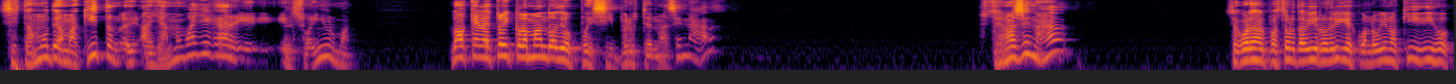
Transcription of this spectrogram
Si estamos de amaquita, eh, allá no va a llegar eh, el sueño, hermano. No, que le estoy clamando a Dios. Pues sí, pero usted no hace nada. Usted no hace nada. ¿Se acuerdan del pastor David Rodríguez cuando vino aquí y dijo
